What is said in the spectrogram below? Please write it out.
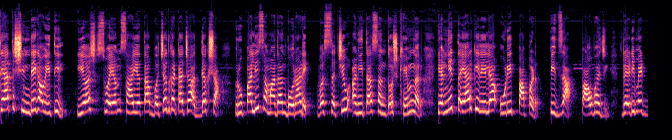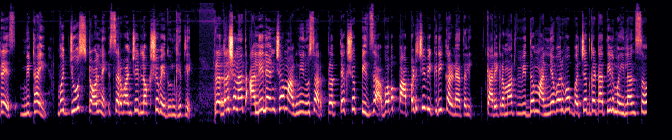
त्यात शिंदेगाव येथील यश स्वयं सहाय्यता बचत गटाच्या अध्यक्षा रुपाली समाधान बोराडे व सचिव अनिता संतोष खेमनर यांनी तयार केलेल्या उडीद papad pizza pav bhaji readymade dress मिठाई व ज्यूस स्टॉलने सर्वांचे लक्ष वेधून घेतले. प्रदर्शनात आलेल्यांच्या मागणीनुसार प्रत्यक्ष पिझ्झा व पापडची विक्री करण्यात आली. कार्यक्रमात विविध मान्यवर व बचत गटातील महिलांसह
